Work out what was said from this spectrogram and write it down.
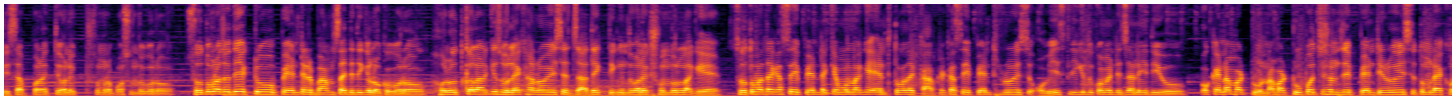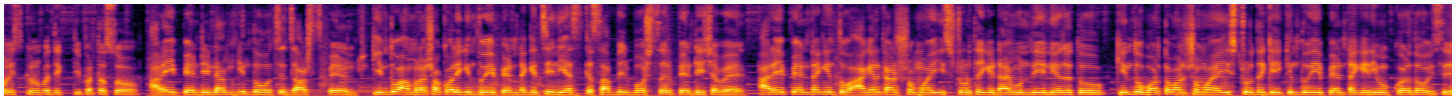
ডিসাপ করাইতে অনেক তোমরা পছন্দ করো। সো তোমরা যদি একটু প্যান্টের বাম সাইডের দিকে লক্ষ্য করো, হলুদ কালার কিছু লেখা রয়েছে যা দেখতে কিন্তু অনেক সুন্দর লাগে। সো তোমাদের কাছে এই প্যান্টটা কেমন লাগে এন্ড তোমাদের কার কার কাছে এই প্যান্টটি রয়েছে অবভিয়াসলি কিন্তু কমেন্টে জানিয়ে দিও। Okay number two number two position যে প্যান্টটি রয়েছে তোমরা এখন স্ক্রিন উপর দেখতে পারতেছো। আর এই প্যান্টটির নাম কিন্তু হচ্ছে জার্স প্যান্ট কিন্তু আমরা সকলে কিন্তু এই প্যান্টটাকে চিনি আজকে ছাব্বিশ বছরের প্যান্ট হিসাবে। আর এই প্যান্টটা কিন্তু আগেরকার সময় স্টোর থেকে ডায়মন্ড দিয়ে নিয়ে যেত। কিন্তু বর্তমান সময়ে স্টোর থেকে কিন্তু এই প্যান্টটাকে রিমুভ করে দেওয়া হয়েছে।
